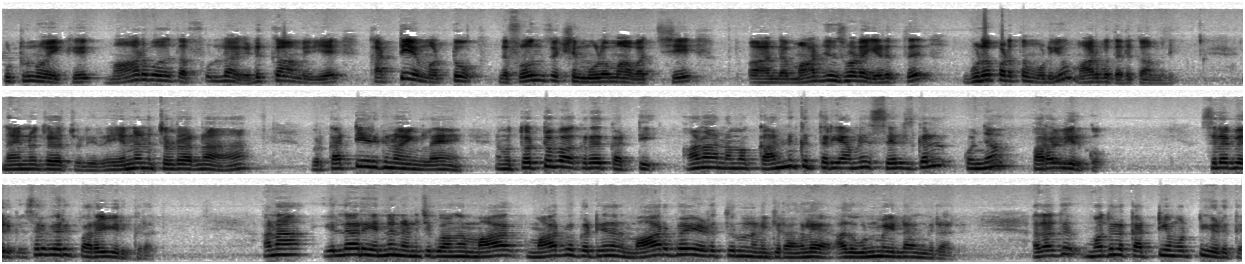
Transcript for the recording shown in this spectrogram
புற்றுநோய்க்கு மார்பகத்தை ஃபுல்லாக எடுக்காமலேயே கட்டியை மட்டும் இந்த ஃப்ரோசன் செக்ஷன் மூலமாக வச்சு அந்த மார்ஜின்ஸோட எடுத்து குணப்படுத்த முடியும் மார்பகத்தை எடுக்காமலே நான் இன்னொரு தடவை சொல்லிடுறேன். என்னன்னு சொல்றாருன்னா ஒரு கட்டி இருக்குன்னு வைங்களேன் நம்ம தொட்டு பார்க்குறது கட்டி. ஆனா நம்ம கண்ணுக்கு தெரியாமலே செல்ஸ்கள் கொஞ்சம் பரவி இருக்கும். சில பேருக்கு சில பேருக்கு பரவி இருக்கிறது. ஆனா எல்லாரும் என்ன நினைச்சுக்குவாங்க? மார் மார்பை கட்டினா அந்த மார்பே எடுத்துருன்னு நினைக்கிறாங்களே அது உண்மை இல்லைங்கிறாரு அதாவது முதல்ல கட்டியை மட்டும் எடுக்க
